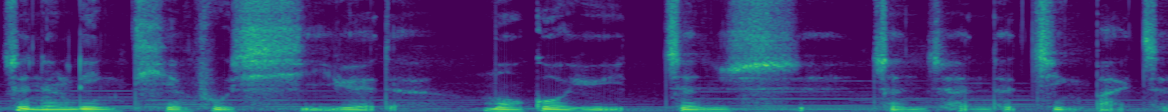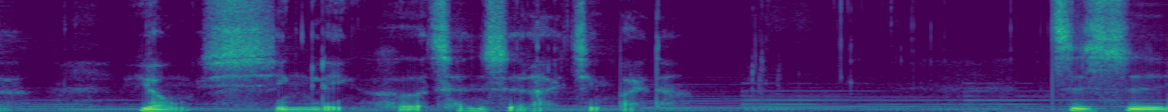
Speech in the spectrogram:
最能令天父喜悦的，莫过于真实。真诚的敬拜者，用心灵和诚实来敬拜他。自私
